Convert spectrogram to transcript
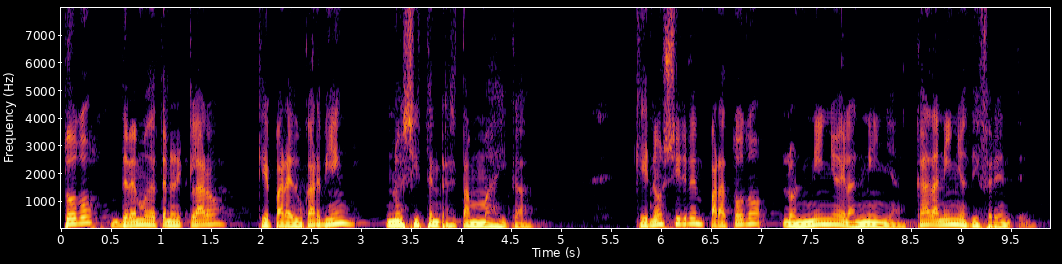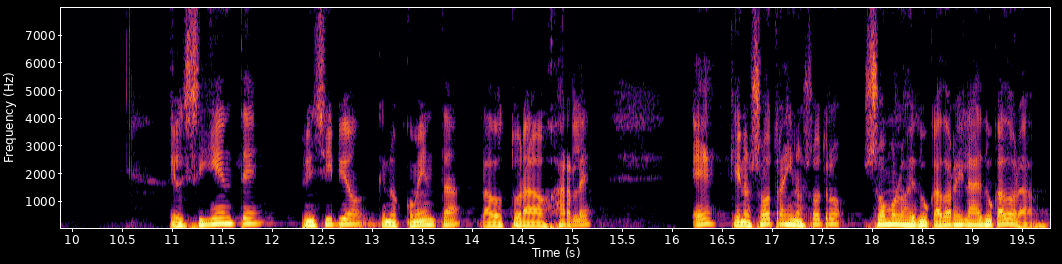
Todos debemos de tener claro que para educar bien no existen recetas mágicas, que no sirven para todos los niños y las niñas. Cada niño es diferente. El siguiente principio que nos comenta la doctora Harley es que nosotras y nosotros somos los educadores y las educadoras.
